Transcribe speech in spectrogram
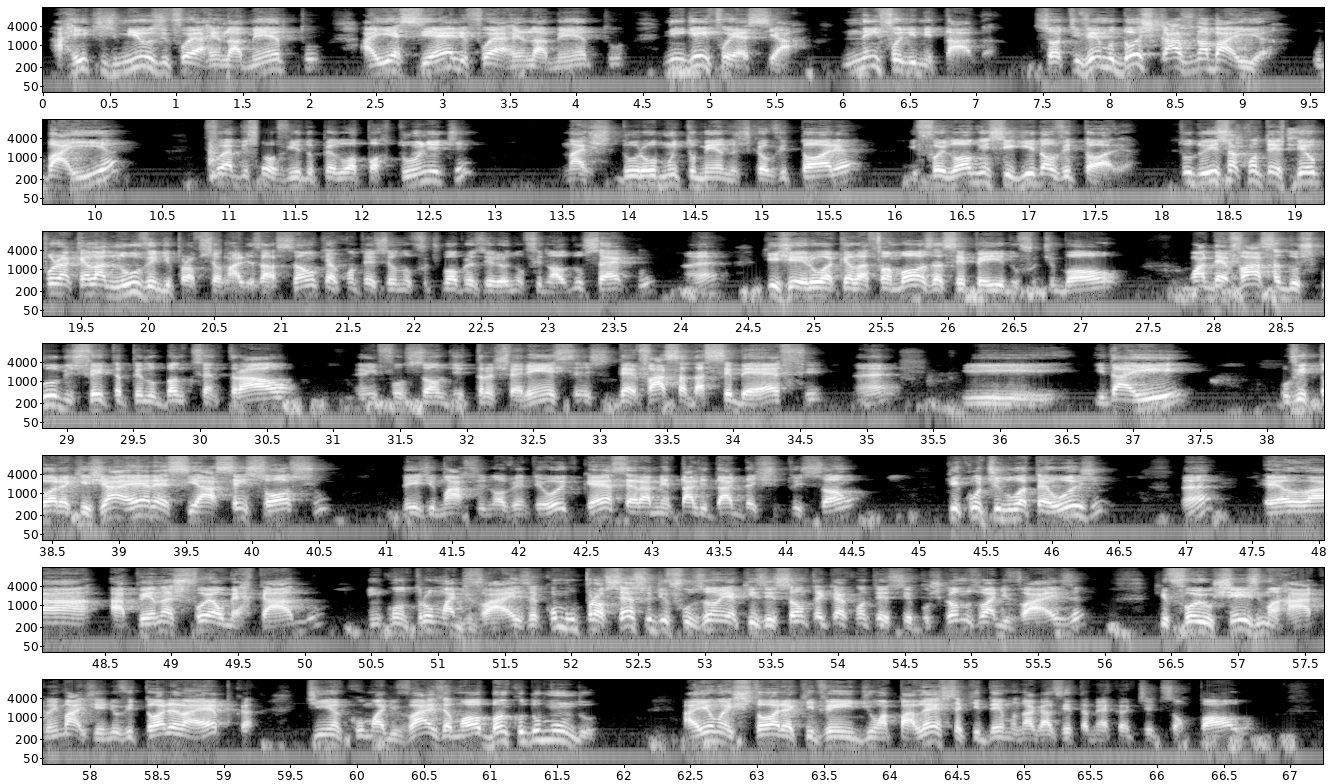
A Ricks Music foi arrendamento, a ISL foi arrendamento, ninguém foi SA, nem foi limitada. Só tivemos dois casos na Bahia. O Bahia foi absorvido pelo Opportunity, mas durou muito menos que o Vitória, e foi logo em seguida ao Vitória. Tudo isso aconteceu por aquela nuvem de profissionalização que aconteceu no futebol brasileiro no final do século, né? que gerou aquela famosa CPI do futebol, uma devassa dos clubes feita pelo Banco Central em função de transferências, devassa da CBF, né? e, e daí o Vitória, que já era SA sem sócio, desde março de 98, que essa era a mentalidade da instituição, que continua até hoje, né? Ela apenas foi ao mercado, encontrou um advisor, como o processo de fusão e aquisição tem que acontecer. Buscamos um advisor, que foi o Chase Manhattan. Imagine, o Vitória, na época, tinha como advisor o maior banco do mundo. Aí é uma história que vem de uma palestra que demos na Gazeta Mercantil de São Paulo,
